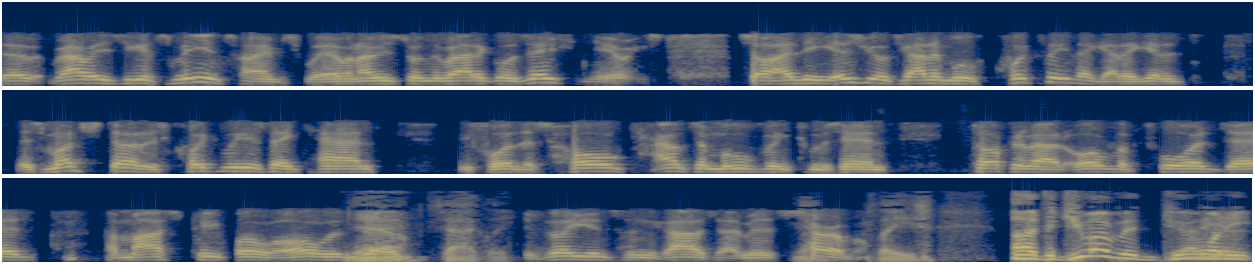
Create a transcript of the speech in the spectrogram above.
uh, rallies against me in Times Square when I was doing the radicalization hearings. So I think Israel's got to move quickly. They got to get as much done as quickly as they can before this whole counter movement comes in, talking about all the poor dead Hamas people, all the Yeah, dead exactly. civilians in Gaza. I mean, it's terrible. Please. Uh, did you ever do Gotta when you,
